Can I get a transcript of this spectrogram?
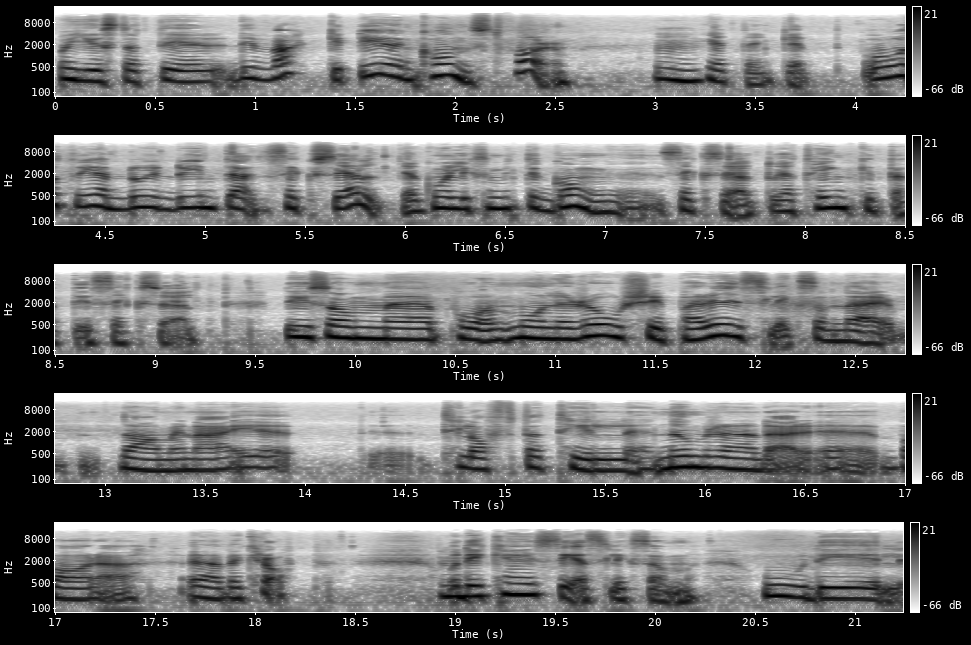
och just att det, är- det är vackert. Det är en konstform helt enkelt. Och återigen, då, är det inte sexuellt. Jag går liksom inte igång sexuellt och jag tänker inte att det är sexuellt. Det är som eh, på Moulin Rouge i Paris liksom där damerna är eh, till ofta till numren där eh, bara överkropp. Och det kan ju ses liksom, oh det är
